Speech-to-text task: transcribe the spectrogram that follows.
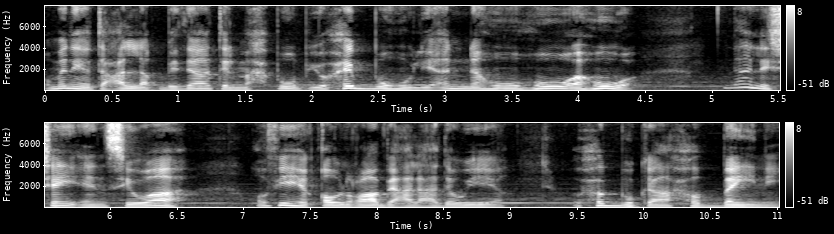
ومن يتعلق بذات المحبوب يحبه لأنه هو هو لا لشيء سواه. وفيه قول رابع العدوية أحبك حبين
